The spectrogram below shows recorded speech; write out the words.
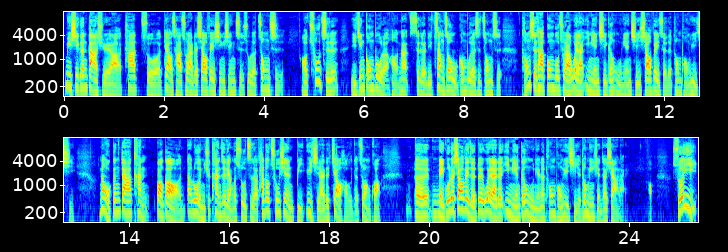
密西根大学啊，它所调查出来的消费信心指数的中值哦，初值已经公布了哈。那这个你上周五公布的是终值，同时它公布出来未来一年期跟五年期消费者的通膨预期。那我跟大家看报告啊，那如果你去看这两个数字啊，它都出现比预期来的较好的状况。呃，美国的消费者对未来的一年跟五年的通膨预期也都明显在下来。好，所以。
